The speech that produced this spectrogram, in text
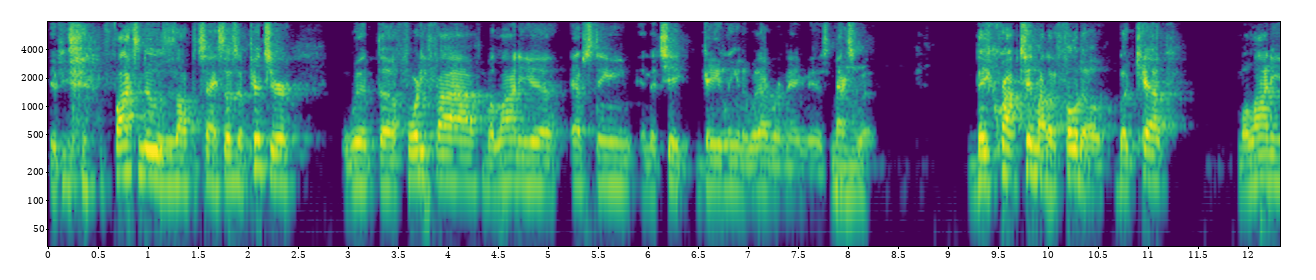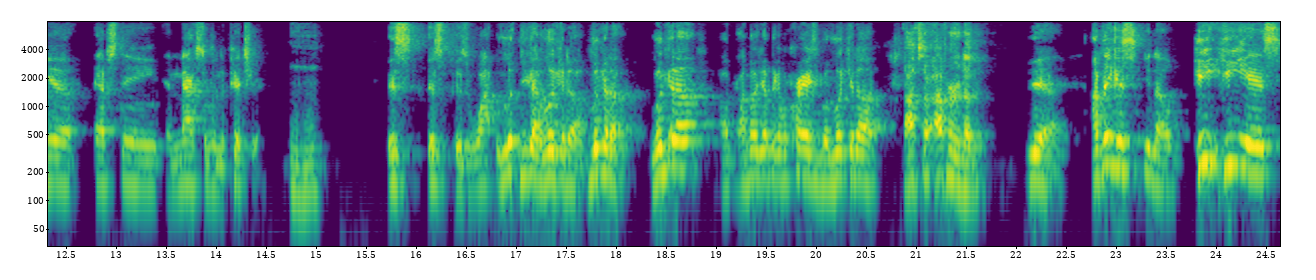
if you Fox News is off the chain, so there's a picture with uh, 45 Melania Epstein and the chick Gayleen or whatever her name is, Maxwell. They cropped him out of the photo, but kept Melania Epstein and Maxwell in the picture. Mhm. It's it's it's why look you got to look it up. Look it up. Look it up. I, I know y'all think I'm crazy, but look it up. I've, heard- I've heard of it. Yeah, I think it's you know he he is.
